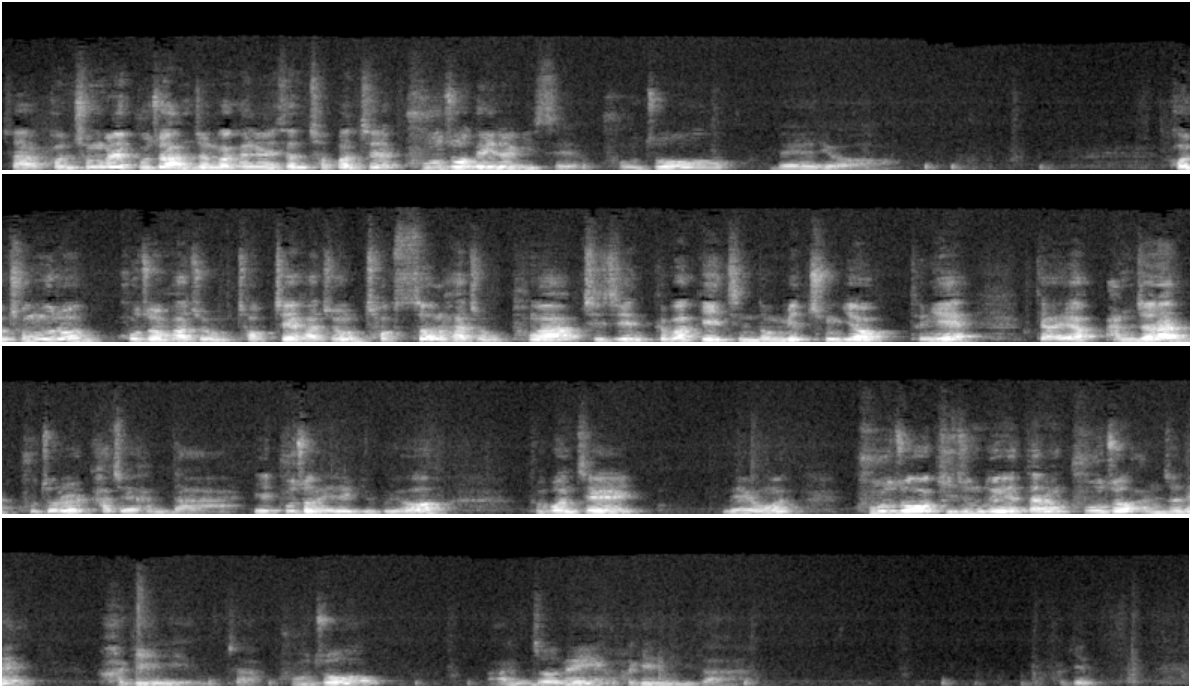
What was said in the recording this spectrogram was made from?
자, 건축물의 구조 안전과 관련해서는 첫 번째 구조 내력이 있어요. 구조 내력. 건축물은 고정하중, 적재하중, 적설하중, 풍압, 지진, 그 밖의 진동 및 충격 등에 대하여 안전한 구조를 가져야 한다. 이게 구조 내력이고요. 두 번째 내용은 구조 기준 등에 따른 구조 안전의 확인. 자, 구조 안전의 확인입니다. 확인.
